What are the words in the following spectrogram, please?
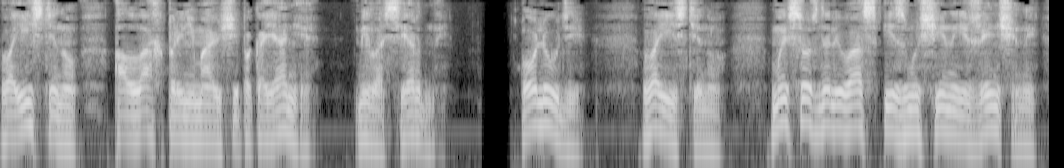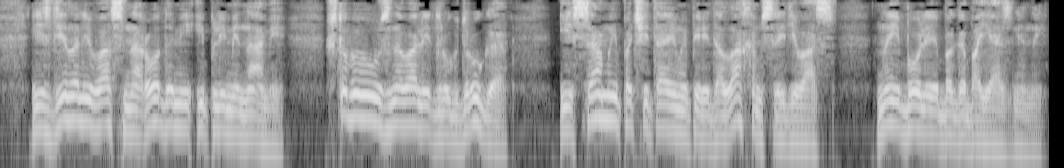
Воистину, Аллах, принимающий покаяние, милосердный. О люди! Воистину, мы создали вас из мужчины и женщины и сделали вас народами и племенами, чтобы вы узнавали друг друга, и самый почитаемый перед Аллахом среди вас наиболее богобоязненный.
